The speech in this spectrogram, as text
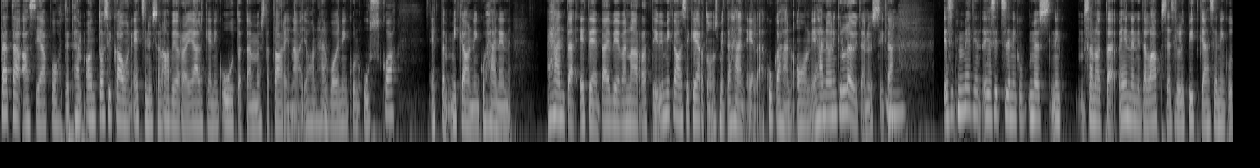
tätä asiaa pohti, että hän on tosi kauan etsinyt sen avioeron jälkeen niin kuin uutta tämmöistä tarinaa, johon hän voi niin kuin uskoa, että mikä on niin kuin hänen häntä eteenpäin vievä narratiivi, mikä on se kertomus, mitä hän elää, kuka hän on. Ja hän on niin löytänyt sitä. Mm ja sitten mietin, ja sitten se niinku myös niinku sanoi, että ennen niitä lapsia sillä oli pitkään se niinku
